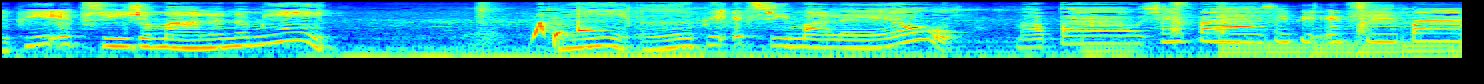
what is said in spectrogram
ดี๋ยวพี่เอฟซีจะมาแล้วนะมี่นี่เออพี่เอฟซีมาแล้ว มาเปล่าใช่เปล่าใช่พี่เอฟซีเปล่า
